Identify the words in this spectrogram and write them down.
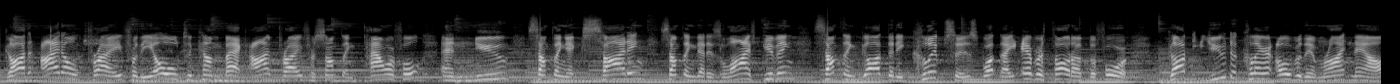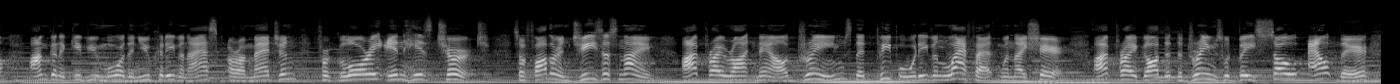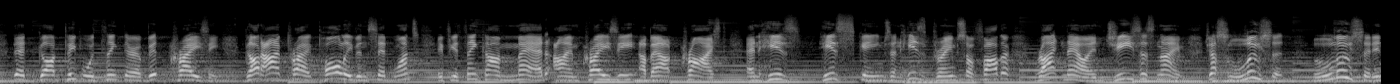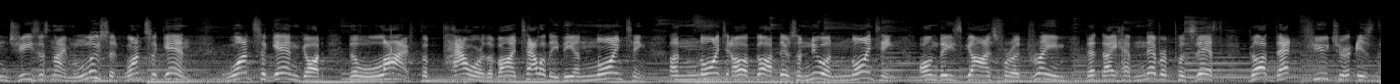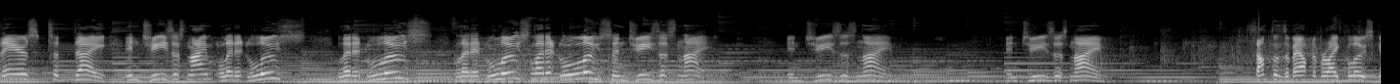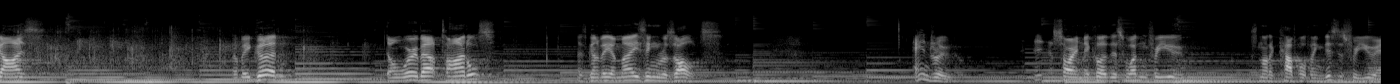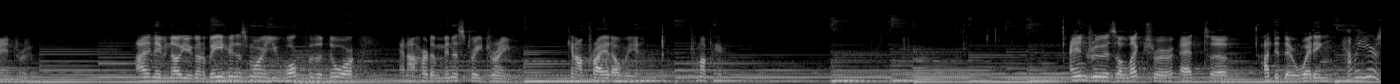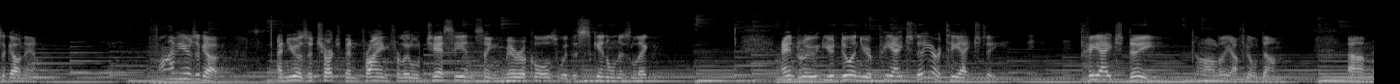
God, I don't pray for the old to come back. I pray for something powerful and new, something exciting, something that is life giving, something, God, that eclipses what they ever thought of before. God, you declare over them right now, I'm going to give you more than you could even ask or imagine for glory in His church. So, Father, in Jesus' name, I pray right now dreams that people would even laugh at when they share. I pray, God, that the dreams would be so out there that, God, people would think they're a bit crazy. God, I pray, Paul even said once, if you think I'm mad, I'm crazy about Christ and His his schemes and his dreams. So, Father, right now, in Jesus' name, just loose it, loose it in Jesus' name. Loose it once again, once again, God, the life, the power, the vitality, the anointing, anointing. Oh, God, there's a new anointing on these guys for a dream that they have never possessed. God, that future is theirs today. In Jesus' name, let it loose, let it loose, let it loose, let it loose in Jesus' name. In Jesus' name in Jesus' name. Something's about to break loose, guys. It'll be good. Don't worry about titles. There's going to be amazing results. Andrew, sorry, Nicola, this wasn't for you. It's not a couple thing. This is for you, Andrew. I didn't even know you were going to be here this morning. You walked through the door, and I heard a ministry dream. Can I pray it over you? Come up here. Andrew is a lecturer at, uh, I did their wedding, how many years ago now? Five years ago. And you as a church been praying for little Jesse and seeing miracles with the skin on his leg. Andrew, you're doing your PhD or THD? PhD. PhD. Golly, I feel dumb. Um,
